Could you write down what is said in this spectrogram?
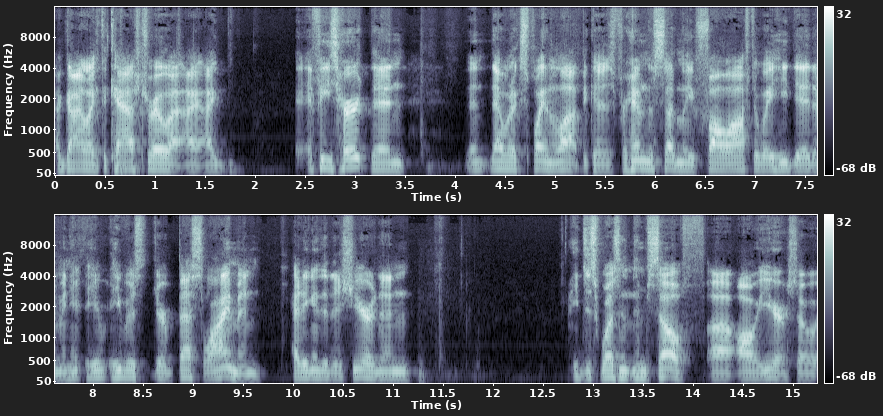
a guy like DeCastro, I, I if he's hurt, then then that would explain a lot because for him to suddenly fall off the way he did, I mean, he, he was their best lineman heading into this year, and then he just wasn't himself uh, all year. So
